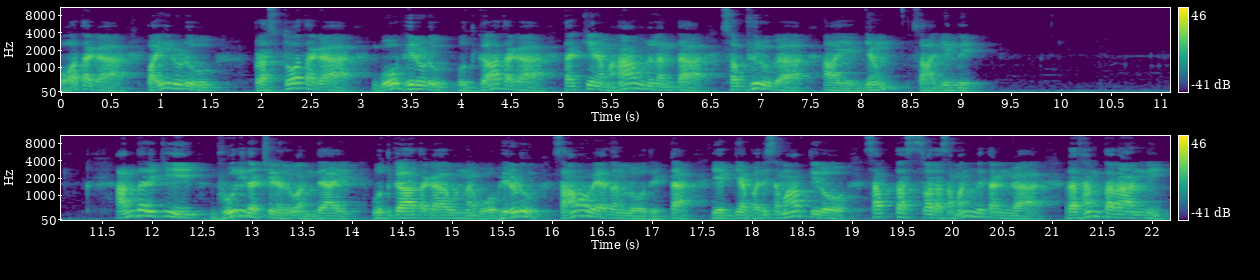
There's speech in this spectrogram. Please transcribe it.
హోతగా పైలుడు ప్రస్తోతగా గోభిరుడు ఉద్గాతగా తక్కిన మహామునులంతా సభ్యులుగా ఆ యజ్ఞం సాగింది. అందరికీ భూరి దక్షిణలు అందాయి. ఉద్గాతగా ఉన్న గోభిరుడు సామవేదంలో దిట్ట. యజ్ఞ పరిసమాప్తిలో సప్తస్వర సమన్వితంగా రథంతరాన్ని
